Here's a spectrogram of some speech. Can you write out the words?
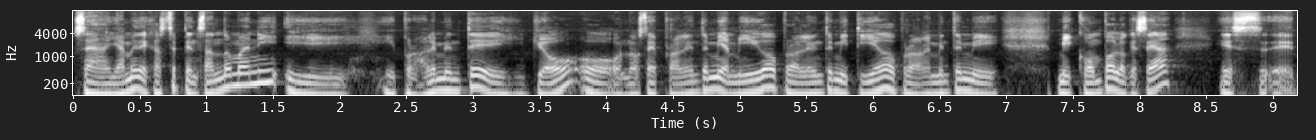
O sea, ya me dejaste pensando, Manny, y, probablemente yo, o, no sé, probablemente mi amigo, probablemente mi tía, o probablemente mi, mi compa, o lo que sea, es, eh,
